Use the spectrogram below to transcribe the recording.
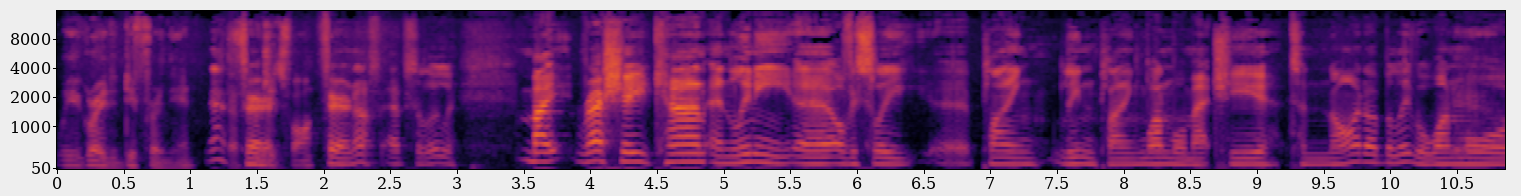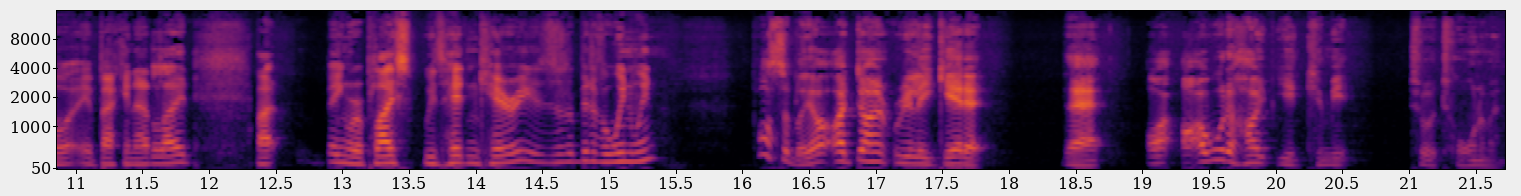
we agree to differ in the end, Yeah, That's- fair, which is fine. Fair enough, absolutely. Mate, Rashid Khan and Linny uh, obviously uh, playing, Lynn playing one more match here tonight, I believe, or one more uh, back in Adelaide. But being replaced with Head and Carey, is it a bit of a win win? Possibly, I, I don't really get it. That I, I would have hoped you'd commit to a tournament.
